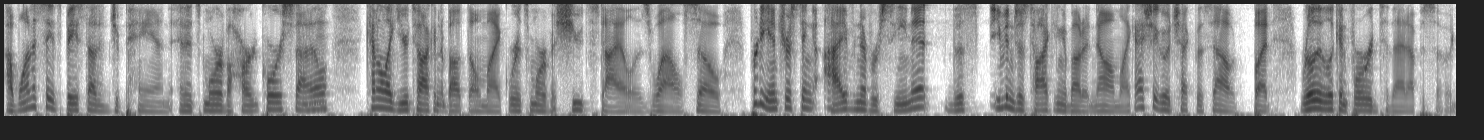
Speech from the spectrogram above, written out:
I want to say it's based out of Japan and it's more of a hardcore style, mm-hmm. kind of like you're talking about though, Mike, where it's more of a shoot style as well. So pretty interesting. I've never seen it. This even just talking about it now, I'm like I should go check this out. But really looking forward to that episode.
